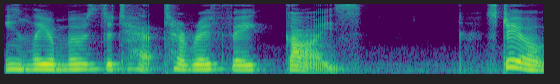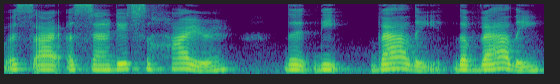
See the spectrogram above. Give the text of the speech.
in their most ter terrific guise. Still, as I ascended higher, the, the valley, the valley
